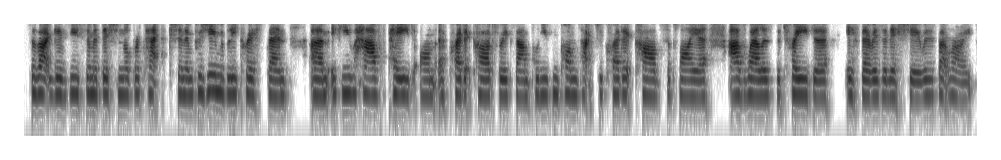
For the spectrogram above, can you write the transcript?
So that gives you some additional protection. And presumably, Chris, then um, if you have paid on a credit card, for example, you can contact your credit card supplier as well as the trader if there is an issue. Is that right?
